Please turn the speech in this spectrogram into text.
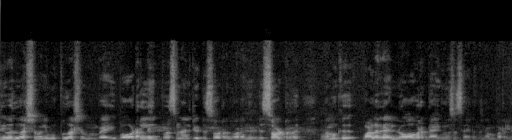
ഇരുപത് വർഷം അല്ലെങ്കിൽ മുപ്പത് വർഷം മുമ്പേ ഈ ബോർഡർ ലൈൻ പേഴ്സണാലിറ്റി ഡിസോർഡർ എന്ന് പറയുന്ന ഒരു ഡിസോർഡർ നമുക്ക് വളരെ ലോവർ ഡയഗ്നോസിസ് ആയിരുന്നു നമ്പറിൽ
